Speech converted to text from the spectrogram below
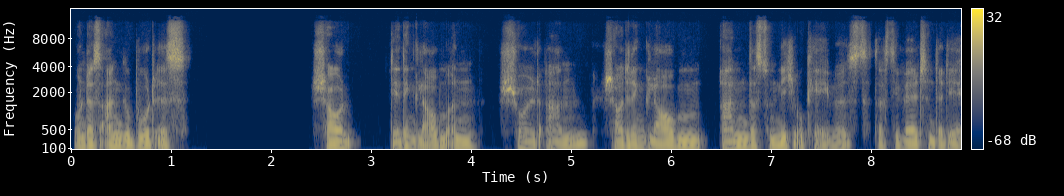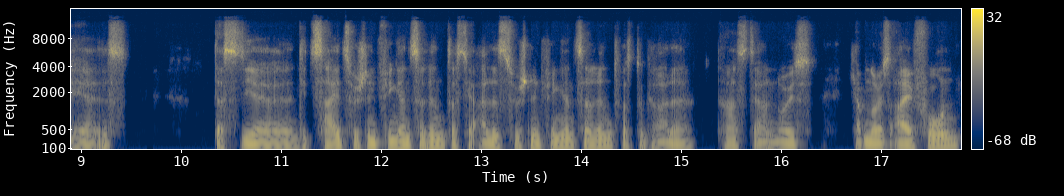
Und das Angebot ist, schau dir den Glauben an Schuld an, schau dir den Glauben an, dass du nicht okay bist, dass die Welt hinter dir her ist, dass dir die Zeit zwischen den Fingern zerrinnt, dass dir alles zwischen den Fingern zerrinnt, was du gerade hast. Ja, neues, ich habe ein neues iPhone,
